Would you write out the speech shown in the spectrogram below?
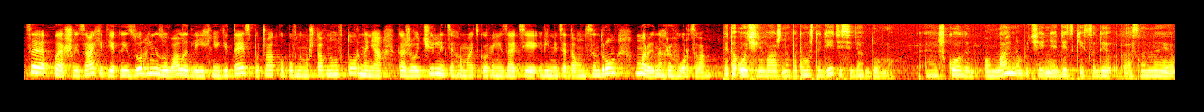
Це перший захід, який зорганізували для їхніх дітей з початку повномасштабного вторгнення, каже очільниця громадської організації Вінниця Даун синдром Марина Григорцева. Это очень важно, потому что дети сидят дома. Э, Школы онлайн обучения, детские сады основные,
